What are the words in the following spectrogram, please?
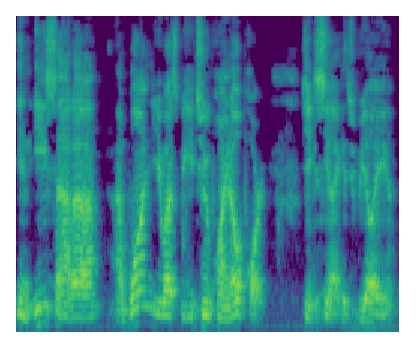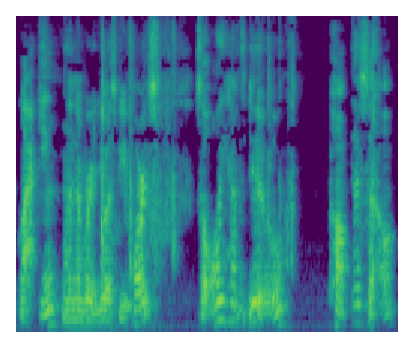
in eSATA one USB 2.0 port. So you can see like it's really lacking in the number of USB ports. So all you have to do, pop this out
